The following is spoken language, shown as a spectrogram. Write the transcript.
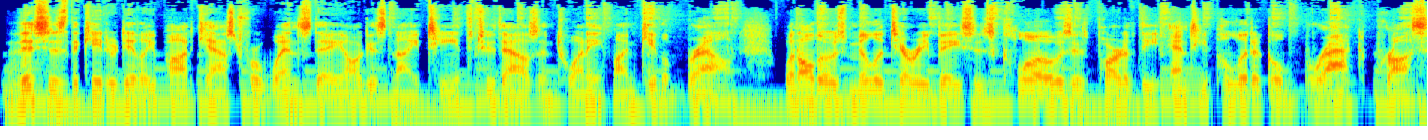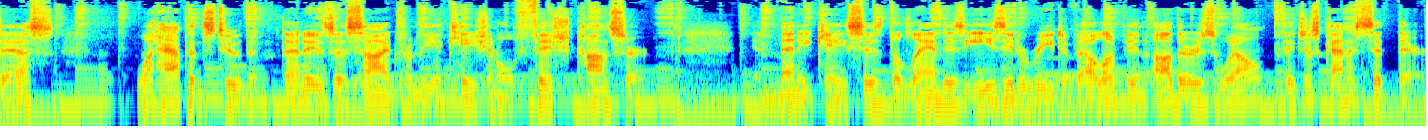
This is the Cato Daily Podcast for Wednesday, August 19th, 2020. I'm Caleb Brown. When all those military bases close as part of the anti political BRAC process, what happens to them? That is, aside from the occasional Phish concert. In many cases, the land is easy to redevelop. In others, well, they just kind of sit there.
